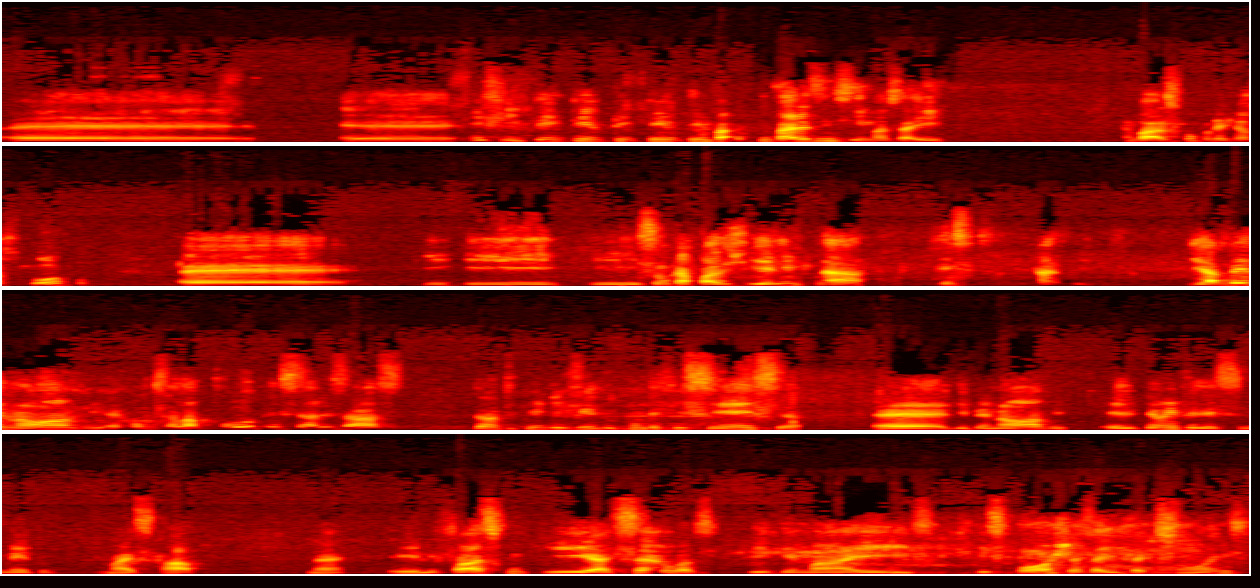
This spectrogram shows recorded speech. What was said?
é, é, enfim, tem, tem, tem, tem várias enzimas aí, vários componentes do nosso corpo é, que, que, são capazes de eliminar esses radicais livres. E a B9 é como se ela potencializasse. Tanto que o indivíduo com deficiência é, de B9, ele tem um envelhecimento mais rápido, né? Ele faz com que as células fiquem mais expostas a infecções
